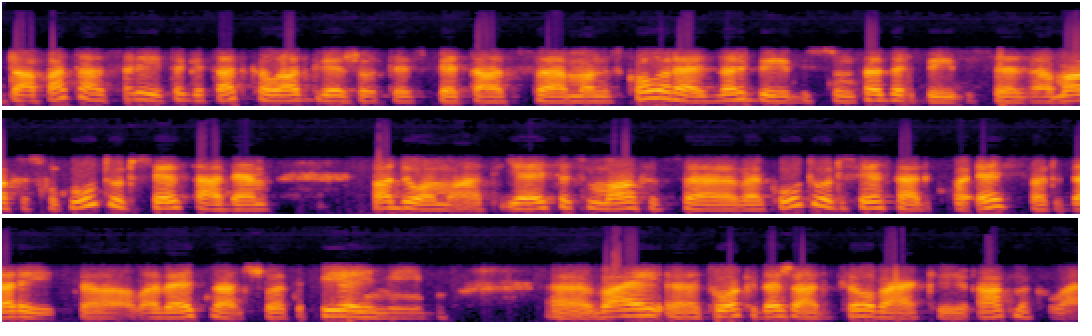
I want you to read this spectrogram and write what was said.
Tāpat tās arī tagad atkal atgriežoties pie tās manas kolorējas darbības un sadarbības ar mākslas un kultūras iestādēm, padomāt, ja es esmu mākslas vai kultūras iestāde, ko es varu darīt, lai veicinātu šo pieejamību, vai to, ka dažādi cilvēki apmeklē.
